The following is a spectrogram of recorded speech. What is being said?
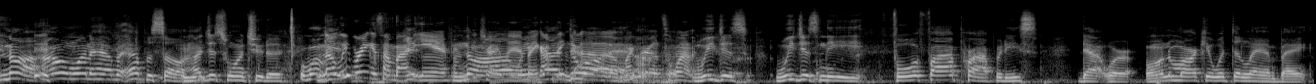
I, no, I don't want to have an episode. I just want you to. Well, No, get- we bringing somebody get- in from no, Detroit Land Bank. I think do all uh, that. my girl Tawana. We just we just need four or five properties that were on the market with the land bank.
